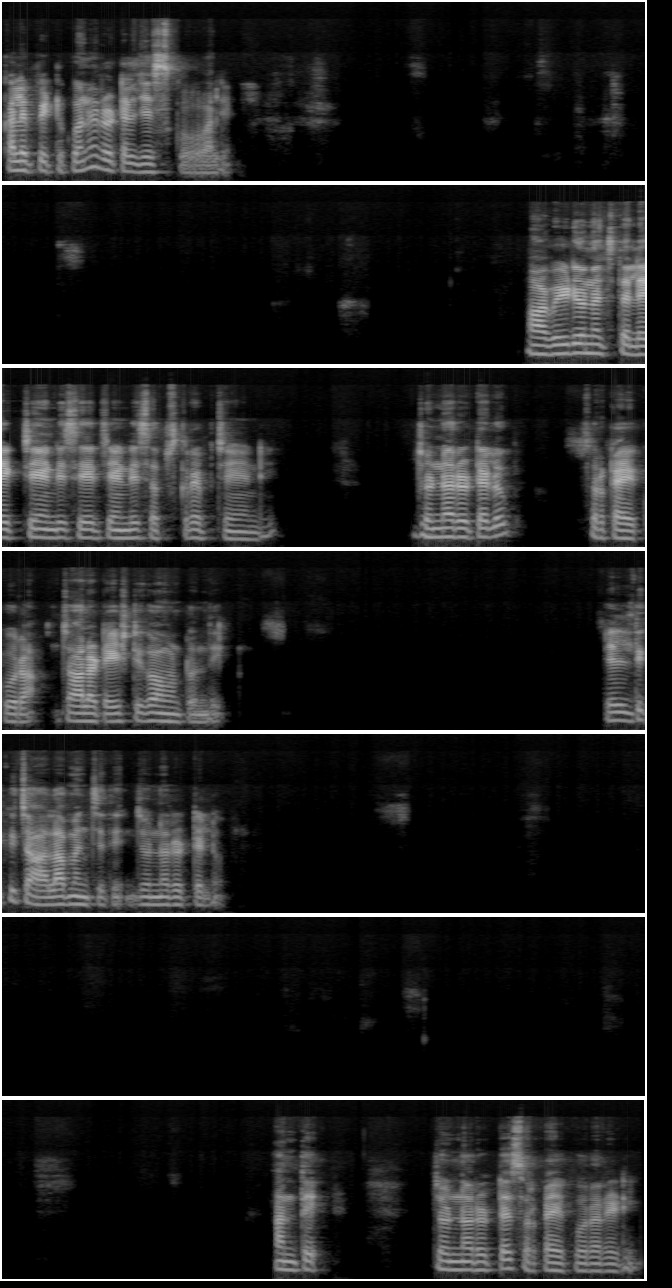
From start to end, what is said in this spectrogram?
కలిపి పెట్టుకొని రొట్టెలు చేసుకోవాలి. మా వీడియో నచ్చితే లైక్ చేయండి షేర్ చేయండి సబ్స్క్రైబ్ చేయండి. జొన్న రొట్టెలు సొరకాయ కూర చాలా టేస్టీగా ఉంటుంది. హెల్త్కి చాలా మంచిది జొన్న రొట్టెలు. అంతే. జొన్న రొట్టె సొరకాయ కూర రెడీ.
